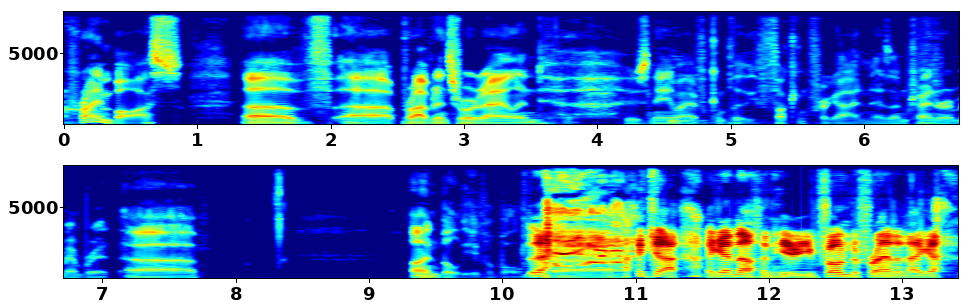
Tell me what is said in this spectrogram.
crime boss of uh, Providence, Rhode Island, whose name I've completely fucking forgotten as I'm trying to remember it. Uh, unbelievable. Uh, I got I got nothing here. You phoned a friend and I got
